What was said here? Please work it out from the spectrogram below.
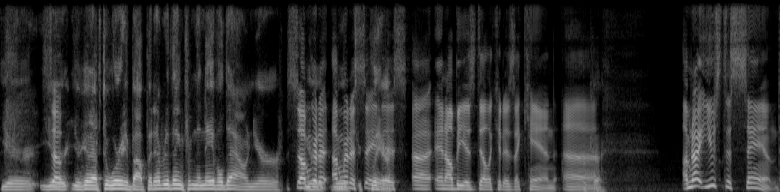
you're you're you're gonna have to worry about, but everything from the navel down, you're. So I'm you're- gonna I'm gonna say clear. this, uh, and I'll be as delicate as I can. Uh, Okay. I'm not used to sand,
